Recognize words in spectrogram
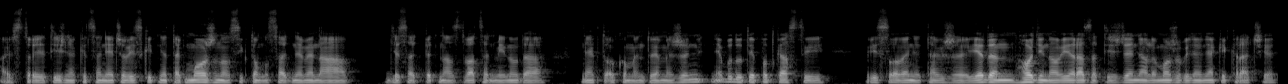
aj v strede týždňa, keď sa niečo vyskytne, tak možno si k tomu sadneme na 10, 15, 20 minút a nejak to okomentujeme, že nebudú tie podcasty vyslovene tak, že jeden hodinový raz za týždeň, ale môžu byť aj nejaké kratšie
